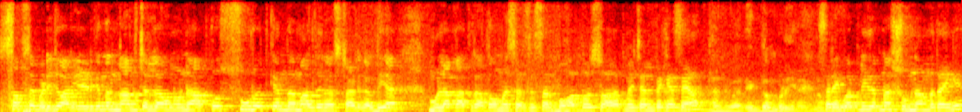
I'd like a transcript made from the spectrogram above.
सबसे बड़ी जो आज की डेट के अंदर नाम चल रहा है उन्होंने आपको सूरत के अंदर माल देना स्टार्ट कर दिया मुलाकात कराता हूँ मैं सर से। सर बहुत बहुत स्वागत मेरे चैनल पे। कैसे हैं आप? धन्यवाद एकदम बढ़िया सर एक बार प्लीज़ अपना शुभ नाम बताएँगे।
